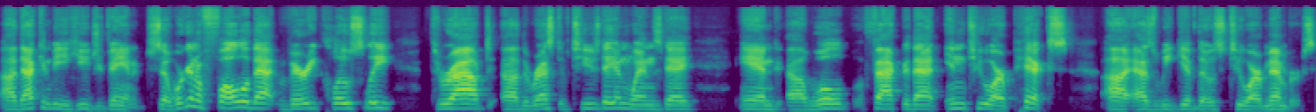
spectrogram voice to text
uh, that can be a huge advantage. So we're going to follow that very closely throughout uh, the rest of Tuesday and Wednesday, and uh, we'll factor that into our picks uh, as we give those to our members.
